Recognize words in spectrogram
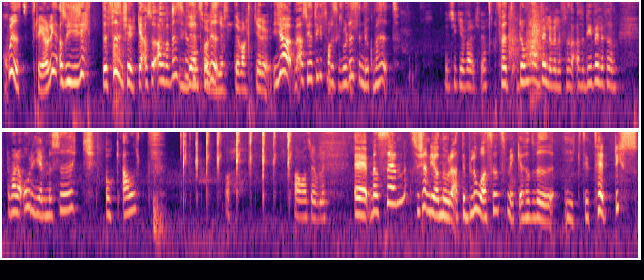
Skittrevligt, alltså jättefin kyrka. Alltså Alva vi ska Den typ gå såg dit. jättevacker ut. Ja men alltså jag tycker att vi ska gå dit när du kommer hit. Det tycker jag verkligen. För att de har väldigt väldigt fina, alltså det är väldigt fin. De hade orgelmusik och allt. Fan vad trevligt. Eh, men sen så kände jag och Nora att det blåste så mycket så att vi gick till Teddys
